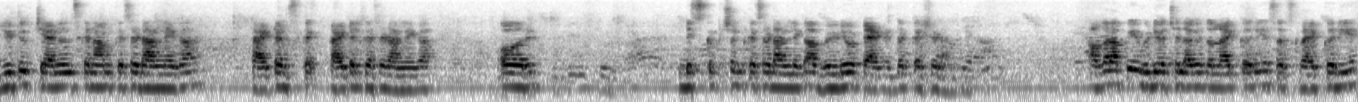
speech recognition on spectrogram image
यूट्यूब चैनल्स का नाम कैसे डालने का टाइटल्स का टाइटल कैसे डालने का, और डिस्क्रिप्शन कैसे डालने का वीडियो टैग तक कैसे डालने का। अगर आपको ये वीडियो अच्छे लगे तो लाइक करिए सब्सक्राइब करिए।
